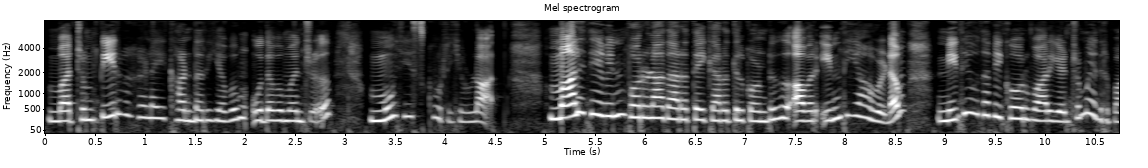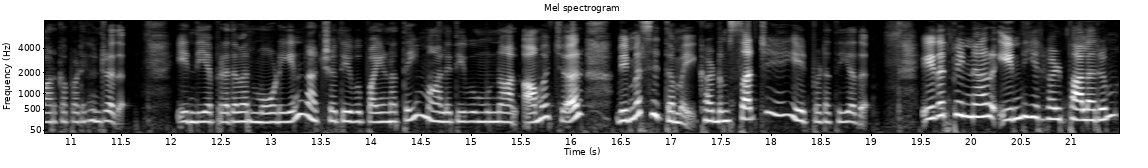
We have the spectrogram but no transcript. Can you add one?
மற்றும் தீர்வுகளை கண்டறியவும் உதவும் என்று மூயிஸ் கூறியுள்ளார். மாலத்தீவின் பொருளாதாரத்தை கருத்தில் கொண்டு அவர் இந்தியாவிடம் நிதியுதவி கோருவார் என்றும் எதிர்பார்க்கப்படுகின்றது. இந்திய பிரதமர் மோடியின் லட்சத்தீவு பயணத்தை மாலத்தீவு முன்னாள் அமைச்சர் விமர்சித்தமை கடும் சர்ச்சையை ஏற்படுத்தியது. இதன் பின்னர் இந்தியர்கள் பலரும்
